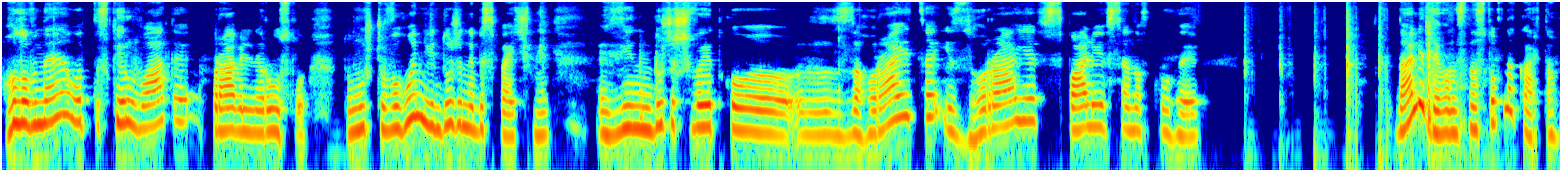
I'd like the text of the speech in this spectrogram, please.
Головне от скерувати в правильне русло, тому що вогонь він дуже небезпечний. Він дуже швидко е, загорається і згорає, спалює все навкруги. Далі дивимось наступна карта.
